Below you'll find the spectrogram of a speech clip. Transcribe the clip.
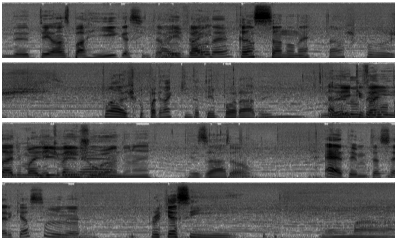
né, tem umas barrigas assim também, Aí então, vai né? cansando, né? Então, tipo. Pô, acho que eu parei na quinta temporada e. É, Nem- meio que vai, vontade mais meio de que vai enjoando, né? Exato. Então, é, tem muita série que é assim, né? Porque assim. Uma.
